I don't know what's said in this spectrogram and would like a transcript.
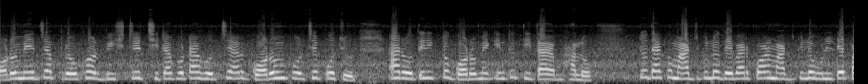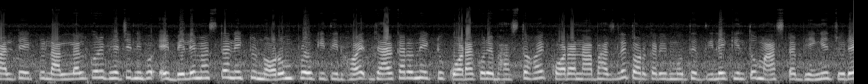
গরমের যা প্রখর বৃষ্টির ছিটাফোটা হচ্ছে আর গরম পড়ছে প্রচুর। আর অতিরিক্ত গরমে কিন্তু তিতা ভালো। তো দেখো মাছগুলো দেবার পর মাছগুলো উল্টে পাল্টে একটু লাল লাল করে ভেজে নিব। এই বেলে মাছটা না একটু নরম প্রকৃতির হয়, যার কারণে একটু কড়া করে ভাজতে হয়। কড়া না ভাজলে তরকারির মধ্যে দিলে কিন্তু মাছটা ভেঙে চুড়ে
